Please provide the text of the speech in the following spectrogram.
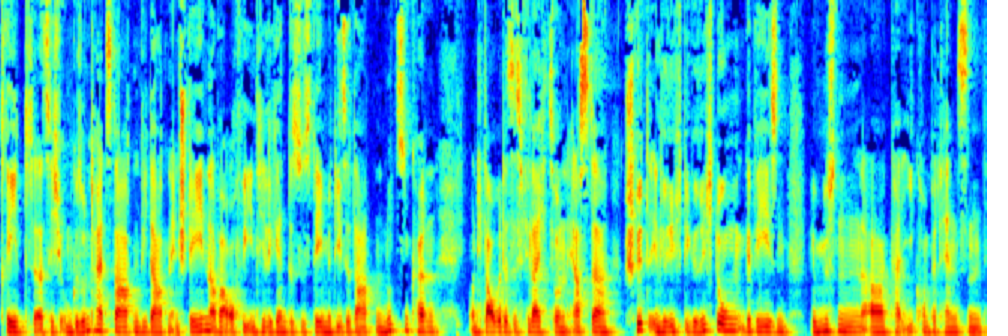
dreht äh, sich um Gesundheitsdaten, wie Daten entstehen, aber auch wie intelligente Systeme diese Daten nutzen können. Und ich glaube, das ist vielleicht so ein erster Schritt in die richtige Richtung gewesen. Wir müssen äh, KI-Kompetenzen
